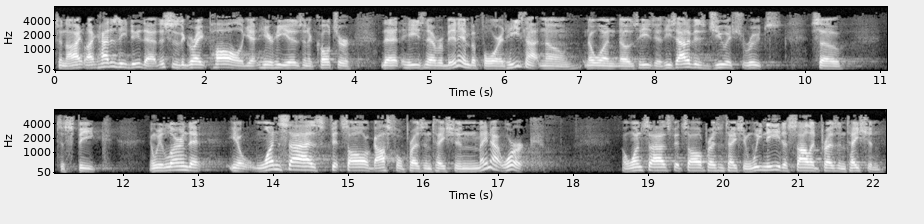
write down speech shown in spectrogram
tonight. Like, how does he do that? This is the great Paul, yet here he is in a culture that he's never been in before, and he's not known. No one knows he's in. He's out of his Jewish roots, so to speak. And we learned that, you know, one size fits all gospel presentation may not work. A one size fits all presentation. We need a solid presentation.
